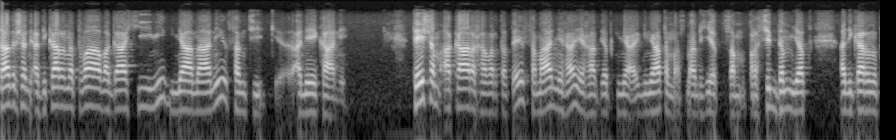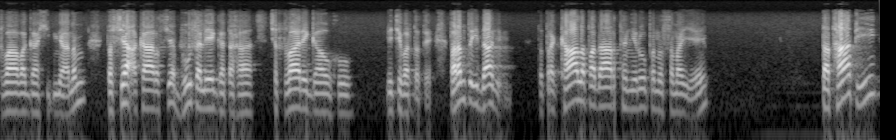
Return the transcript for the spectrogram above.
तादृशानि अधिकरणत्वावगाहीनि ज्ञानानि सन्ति अनेकानि तेषाम् आकारः वर्तते, सामान्यः, यः यत् ज्ञातम् अस्माभिः यत् प्रसिद्धं यत् अधिकारणत्वावगाहि ज्ञानं तस्य आकारस्य भूतले गतः, चत्वारि गौः इति वर्तते। परन्तु इदानीं तत्र कालपदार्थनिरूपणसमये तथापि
